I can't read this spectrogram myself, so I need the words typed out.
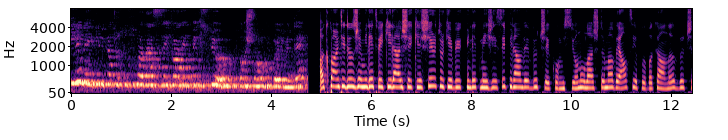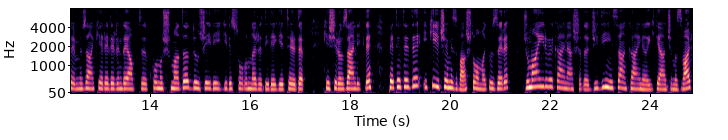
İlimle ilgili birkaç hususu buradan size ifade etmek istiyorum konuşmamın bu bölümünde. AK Parti Düzce Milletvekili Ayşe Keşir, Türkiye Büyük Millet Meclisi Plan ve Bütçe Komisyonu Ulaştırma ve Altyapı Bakanlığı bütçe müzakerelerinde yaptığı konuşmada Düzce ile ilgili sorunları dile getirdi. Keşir özellikle PTT'de iki ilçemiz başta olmak üzere Cumayir ve Kaynaşlı'da ciddi insan kaynağı ihtiyacımız var.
